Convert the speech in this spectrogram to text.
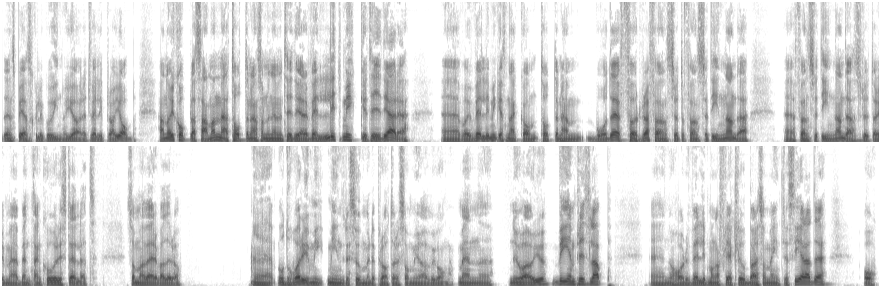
den, spelaren skulle gå in och göra ett väldigt bra jobb. Han har ju kopplat samman med Tottenham som du nämnde tidigare väldigt mycket tidigare. Eh, var ju väldigt mycket snack om Tottenham både förra fönstret och fönstret innan det. Eh, fönstret innan det alltså slutade ju med Bentancourt istället som man värvade då. Eh, och då var det ju mindre summor det pratades om i övergång. Men eh, nu har ju VM-prislapp nu har du väldigt många fler klubbar som är intresserade och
